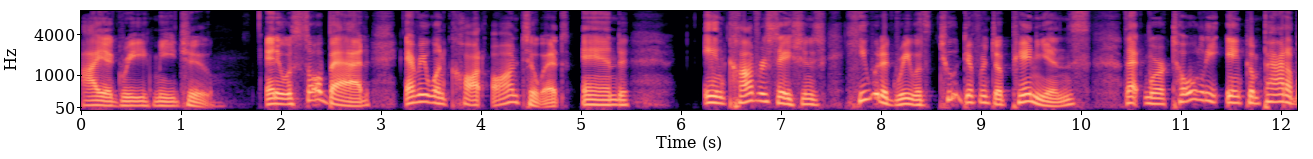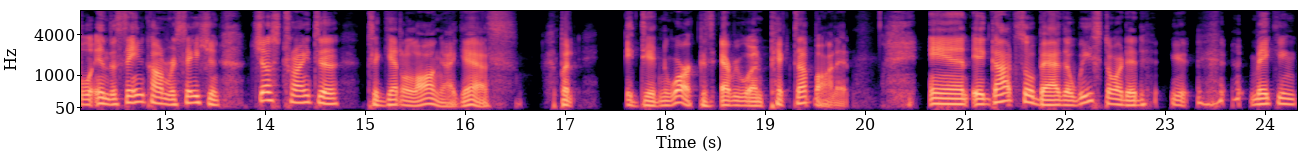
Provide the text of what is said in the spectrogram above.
i agree me too and it was so bad everyone caught on to it and in conversations, he would agree with two different opinions that were totally incompatible in the same conversation, just trying to, to get along, I guess. But it didn't work because everyone picked up on it. And it got so bad that we started making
